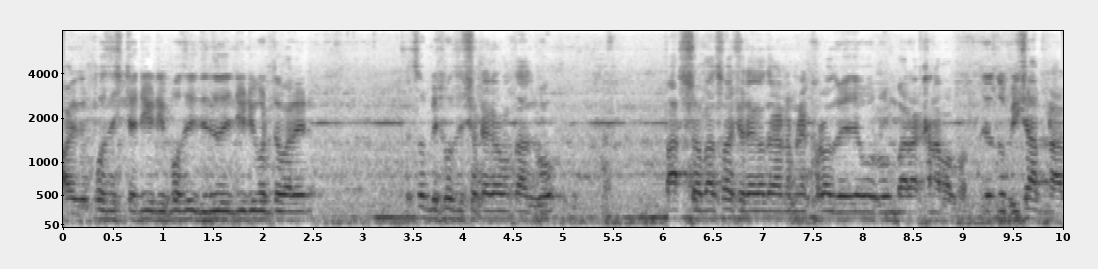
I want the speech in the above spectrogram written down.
হয়তো পঁচিশটা ডিউটি পঁচিশ দিন যদি ডিউটি করতে পারেন, চব্বিশ, পঁচিশশো টাকার মতো আসব। পাঁচশো বা ছয়শো টাকা ধরেন আপনার খরচ হয়ে যাব রুম ভাড়া, খানা পাবো যেহেতু ভিসা আপনার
